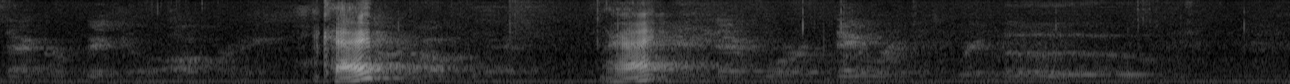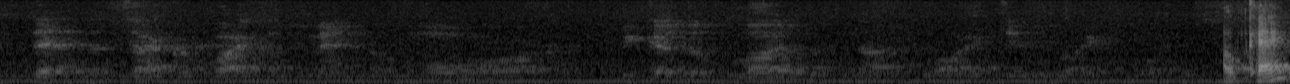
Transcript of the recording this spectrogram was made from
sacrificial offering. Okay? God offered All right? And therefore, if they were removed, then the sacrifices meant no more, because the blood was not applied to the right place. Okay.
